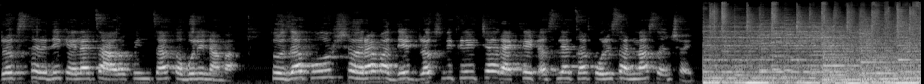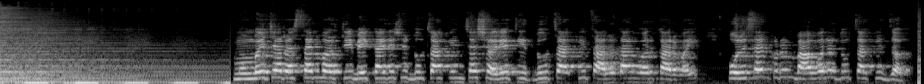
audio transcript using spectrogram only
ड्रग्ज खरेदी केल्याचा आरोपींचा कबुलीनामा. तुळजापूर शहरामध्ये ड्रग्ज विक्रीच्या रॅकेट असल्याचा पोलिसांना संशय. मुंबईच्या रस्त्यांवरती बेकायदेशीर दुचाकींच्या शर्यतीत दुचाकी चालकांवर कारवाई पोलिसांकडून बावन्न दुचाकी जप्त.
